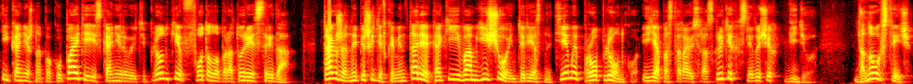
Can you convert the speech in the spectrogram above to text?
и, конечно, покупайте и сканируйте пленки в фотолаборатории «Среда». Также напишите в комментариях, какие вам еще интересны темы про пленку, и я постараюсь раскрыть их в следующих видео. До новых встреч!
